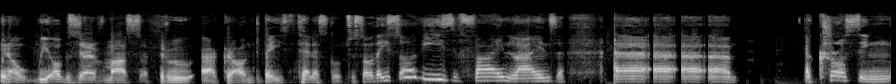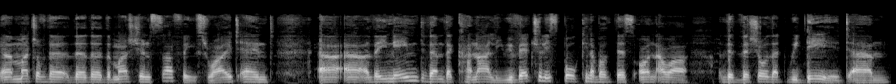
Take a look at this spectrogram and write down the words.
you know, we observe Mars through uh, ground-based telescopes. So they saw these fine lines uh, uh, uh, uh crossing much of the, the, the, the, Martian surface, right? And they named them the Canali. We've actually spoken about this on our the, the show that we did, um,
